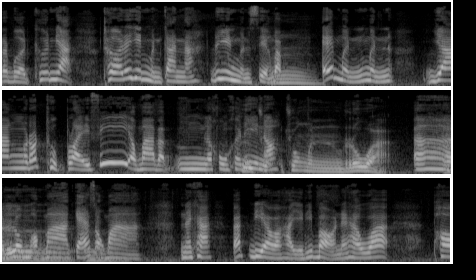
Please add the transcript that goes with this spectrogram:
ระเบิดขึ้นเนี่ยเธอได้ยินเหมือนกันนะ ได้ยินเหมือนเสียงแบบอืมเอ๊ะเหมือนเหมือนยางรถถูกปล่อยฟี่ออกมาแบบอืมเราคงเคยได้ยินคือช่วงเนาะช่วงมันรั่วเออเออลมออกมาแก๊สออกมานะคะแป๊บเดียวอะค่ะ อย่างที่บอกนะคะว่า พอ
